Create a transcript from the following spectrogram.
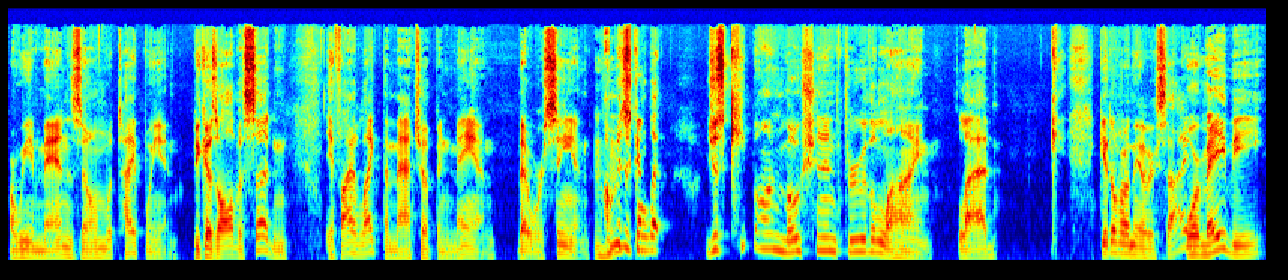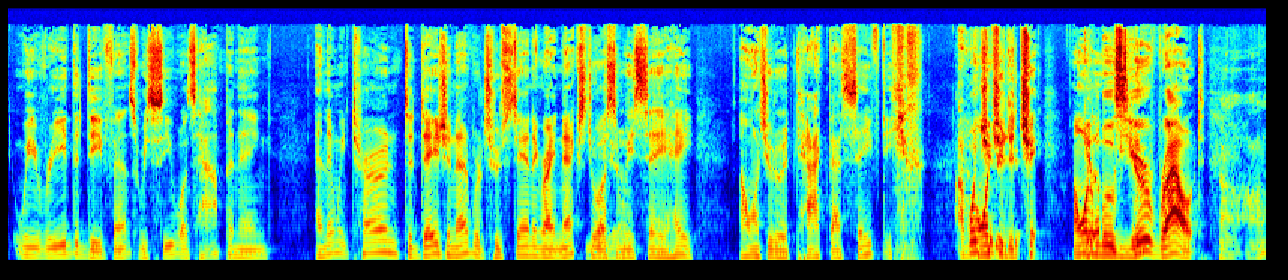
Are we in man zone? What type we in? Because all of a sudden, if I like the matchup in man that we're seeing, I'm just gonna let just keep on motioning through the line, lad. Get over on the other side. Or maybe we read the defense, we see what's happening, and then we turn to Dejan Edwards, who's standing right next to us, and we say, "Hey, I want you to attack that safety. I want, you to, cha- I want to get up the move your route, uh-huh.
